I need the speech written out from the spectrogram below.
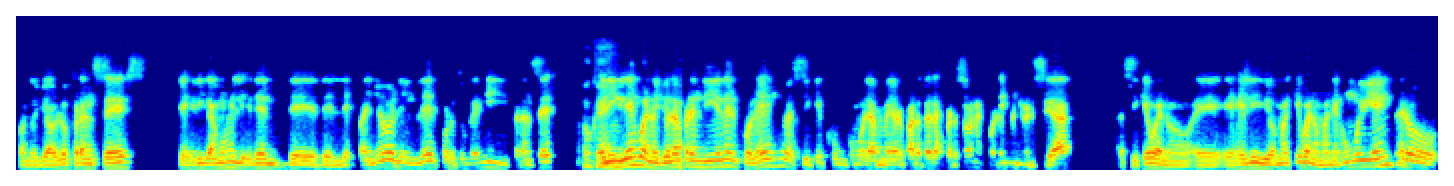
cuando yo hablo francés, que es, digamos, el, del español, inglés, portugués y francés. El inglés, bueno, yo lo aprendí en el colegio, así que como, la mayor parte de las personas, colegio, universidad. Así que, bueno, eh, es el idioma que, bueno, manejo muy bien, pero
